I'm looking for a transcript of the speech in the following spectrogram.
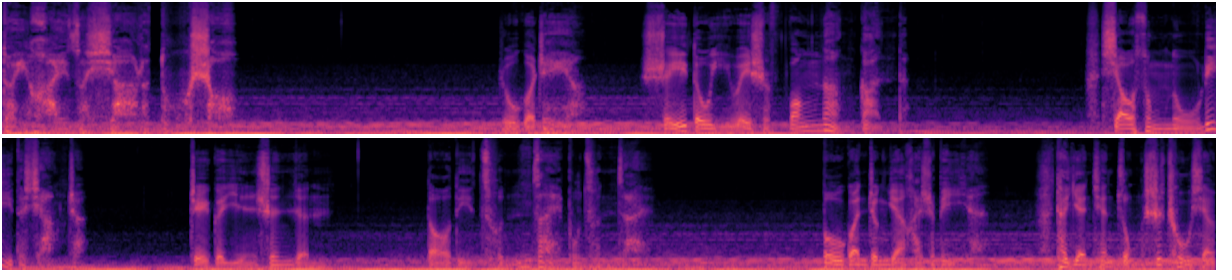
对孩子下了毒手。如果这样。谁都以为是方难干的。小宋努力的想着，这个隐身人到底存在不存在？不管睁眼还是闭眼，他眼前总是出现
